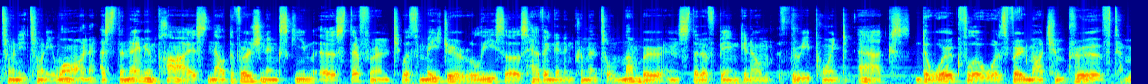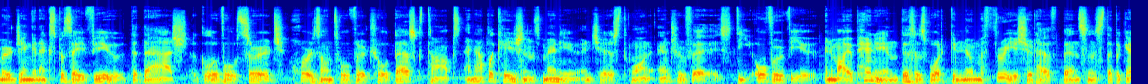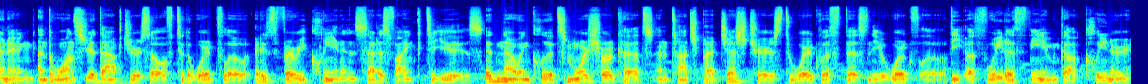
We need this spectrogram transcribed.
2021. As the name implies, now the versioning scheme is different, with major releases having an incremental number instead of being GNOME 3.x. The workflow was very much improved, merging an expose view, the dash, a global search, horizontal virtual desktops, and applications menu in just one interface, the overview. In my opinion, this is what GNOME 3 should have been since the beginning, and once you adapt yourself to the workflow, it is very clean and satisfying to use. It now includes more shortcuts and touchpad gestures to work with this new workflow. The Adwaita theme got cleaner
